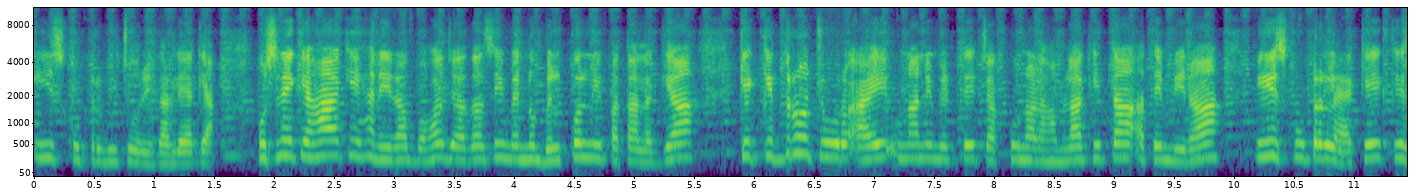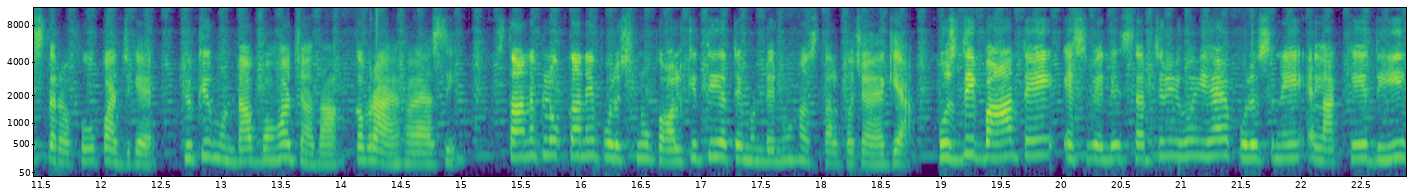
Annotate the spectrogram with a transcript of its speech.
ਈ ਸਕੂਟਰ ਵੀ ਚੋਰੀ ਕਰ ਲਿਆ ਗਿਆ। ਉਸਨੇ ਕਿਹਾ ਕਿ ਹਨੇਰਾ ਬਹੁਤ ਜ਼ਿਆਦਾ ਸੀ। ਮੈਨੂੰ ਬਿਲਕੁਲ ਨਹੀਂ ਪਤਾ ਲੱਗਿਆ ਕਿ ਕਿੱਧਰੋਂ ਚੋਰ ਆਏ। ਉਹਨਾਂ ਨੇ ਮੇਰੇ ਤੇ ਚਾਕੂ ਨਾਲ ਹਮਲਾ ਕੀਤਾ ਅਤੇ ਮੇਰਾ ਈ ਸਕੂਟਰ ਲੈ ਕੇ ਕਿਸ ਤਰਫ ਉਹ ਭੱਜ ਗਏ, ਕਿਉਂਕਿ ਮੁੰਡਾ ਬਹੁਤ ਜ਼ਿਆਦਾ ਘਬਰਾਇਆ ਹੋਇਆ ਸੀ। ਸਥਾਨਕ ਲੋਕਾਂ ਨੇ ਪੁਲਿਸ ਨੂੰ ਕਾਲ ਕੀਤੀ ਅਤੇ ਮੁੰਡੇ ਨੂੰ ਹਸਪਤਾਲ ਪਹੁੰਚਾਇਆ ਗਿਆ। ਉਸ ਦੀ ਬਾਹ ਤੇ ਇਸ ਵੇਲੇ ਸਰਜਰੀ ਹੋਈ ਹੈ। ਪੁਲਿਸ ਨੇ ਇਲਾਕੇ ਦੀ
